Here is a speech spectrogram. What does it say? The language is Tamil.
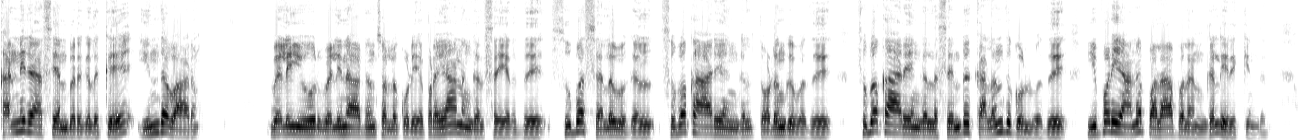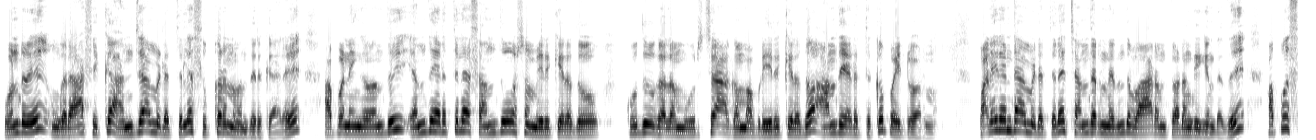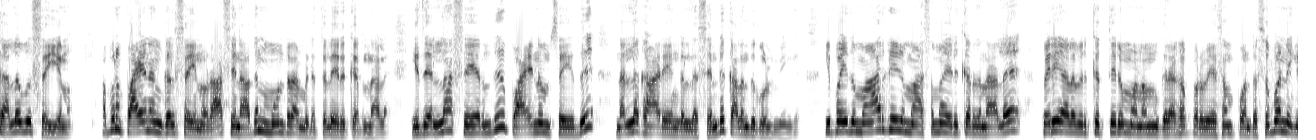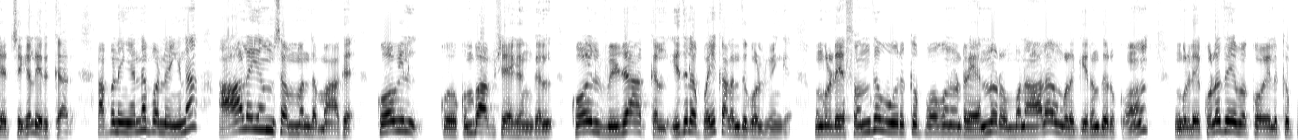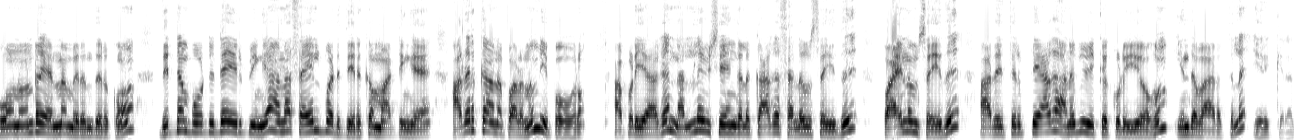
கன்னிராசி அன்பர்களுக்கு இந்த வாரம் வெளியூர் வெளிநாடுன்னு சொல்லக்கூடிய பிரயாணங்கள் செய்கிறது சுப செலவுகள் சுப காரியங்கள் தொடங்குவது சுப காரியங்களில் சென்று கலந்து கொள்வது இப்படியான பலாபலன்கள் இருக்கின்றது. ஒன்று உங்கள் ராசிக்கு அஞ்சாம் இடத்துல சுக்கிரன் வந்திருக்காரு. அப்போ நீங்கள் வந்து எந்த இடத்துல சந்தோஷம் இருக்கிறதோ குதூகலம் உற்சாகம் அப்படி இருக்கிறதோ அந்த இடத்துக்கு போயிட்டு வரணும். பன்னிரெண்டாம் இடத்துல சந்திரன் இருந்து வாரம் தொடங்குகின்றது. அப்போது செலவு செய்யணும். அப்புறம் பயணங்கள் செய்யணும். ராசிநாதன் மூன்றாம் இடத்துல இருக்கிறதுனால. இதெல்லாம் சேர்ந்து பயணம் செய்து நல்ல காரியங்களில் சென்று கலந்து கொள்வீங்க. இப்போ இது மார்கழி மாதமாக இருக்கிறதுனால பெரிய அளவிற்கு திருமணம் கிரகப்பிரவேசம் போன்ற சுப நிகழ்ச்சிகள் இருக்காது. அப்போ நீங்கள் என்ன பண்ணுவீங்கன்னா ஆலயம் சம்பந்தமாக கோவில் கும்பாபிஷேகங்கள் கோயில் விழாக்கள் இதில் போய் கலந்து கொள்வீங்க. உங்களுடைய சொந்த ஊருக்கு போகணுன்ற எண்ணம் ரொம்ப நாளாக உங்களுக்கு இருந்திருக்கும். உங்களுடைய குலதெய்வ கோயிலுக்கு போகணுன்ற எண்ணம் இருந்திருக்கும். திட்டம் போட்டுட்டே இருப்பீங்க ஆனால் செயல்படுத்தி இருக்க மாட்டீங்க. அதற்கான பலனும் இப்போ வரும். அப்படியாக நல்ல விஷயங்களுக்காக செலவு செய்து பயணம் செய்து அதை திருப்தியாக அனுபவிக்கக்கூடிய யோகம் இந்த வாரத்தில் இருக்கிறது.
